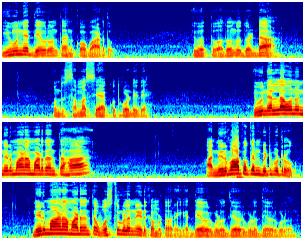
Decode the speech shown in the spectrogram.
ಇವನ್ನೇ ದೇವರು ಅಂತ ಅನ್ಕೋಬಾರ್ದು. ಇವತ್ತು ಅದೊಂದು ದೊಡ್ಡ ಒಂದು ಸಮಸ್ಯೆಯಾಗಿ ಕೂತ್ಕೊಂಡಿದೆ. ಇವನ್ನೆಲ್ಲವನ್ನು ನಿರ್ಮಾಣ ಮಾಡಿದಂತಹ ಆ ನಿರ್ಮಾಪಕನ ಬಿಟ್ಬಿಟ್ರು. ನಿರ್ಮಾಣ ಮಾಡಿದಂಥ ವಸ್ತುಗಳನ್ನೇ ಹಿಡ್ಕೊಂಬಿಟ್ಟವ್ರೆ ಈಗ. ದೇವರುಗಳು ದೇವರುಗಳು ದೇವರುಗಳು ಅಂತ.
